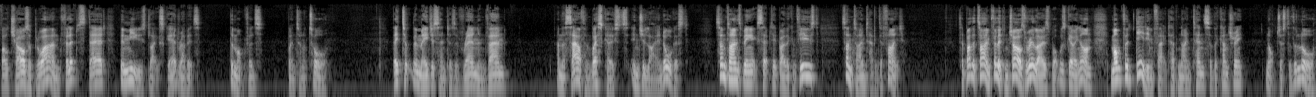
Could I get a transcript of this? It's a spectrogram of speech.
While Charles of Blois and Philip stared, bemused like scared rabbits, the Montforts went on a tour. They took the major centres of Rennes and Vannes, and the south and west coasts in July and August, sometimes being accepted by the confused, sometimes having to fight. So by the time Philip and Charles realised what was going on, Montfort did in fact have nine tenths of the country, not just of the law.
